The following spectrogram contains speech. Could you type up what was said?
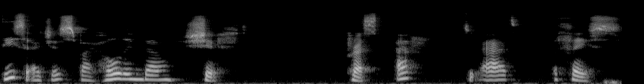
these edges by holding down Shift. Press F to add a face.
